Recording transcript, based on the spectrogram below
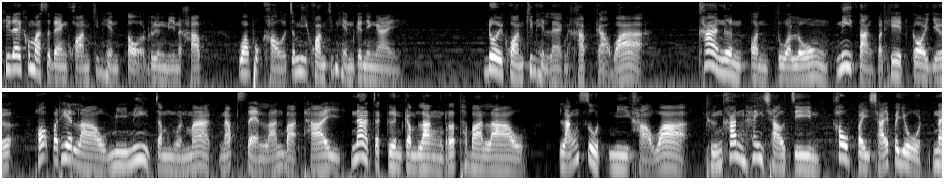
ที่ได้เข้ามาแสดงความคิดเห็นต่อเรื่องนี้นะครับ ว่าพวกเขาจะมีความคิดเห็นกันยังไง โดยความคิดเห็นแรกนะครับกล่าวว่า ค่าเงินอ่อนตัวลงหนี้ต่างประเทศก็เยอะ เพราะประเทศลาวมีหนี้จำนวนมากนับแสนล้านบาทไทย น่าจะเกินกำลังรัฐบาลลาว หลังสุดมีข่าวว่าถึงขั้นให้ชาวจีนเข้าไปใช้ประโยชน์ใน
